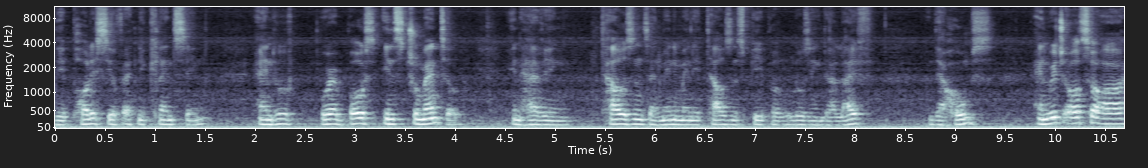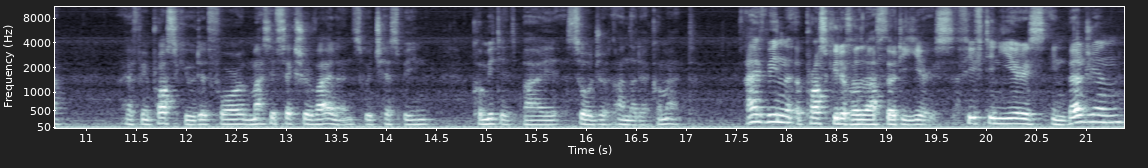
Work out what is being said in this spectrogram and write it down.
the policy of ethnic cleansing and who were both instrumental in having thousands and many, many thousands people losing their life, their homes, and which also are have been prosecuted for massive sexual violence, which has been committed by soldiers under their command. I've been a prosecutor for the last 30 years, 15 years in Belgium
